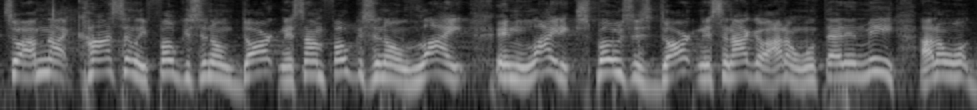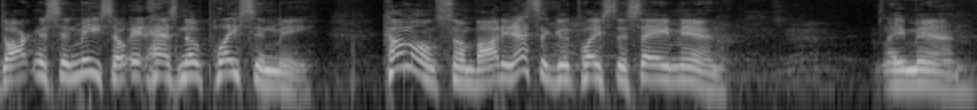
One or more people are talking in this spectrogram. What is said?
So I'm not constantly focusing on darkness, I'm focusing on light, and light exposes darkness. And I go, I don't want that in me. I don't want darkness in me. So it has no place in me. Come on, somebody. That's a good place to say amen. Amen. amen.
